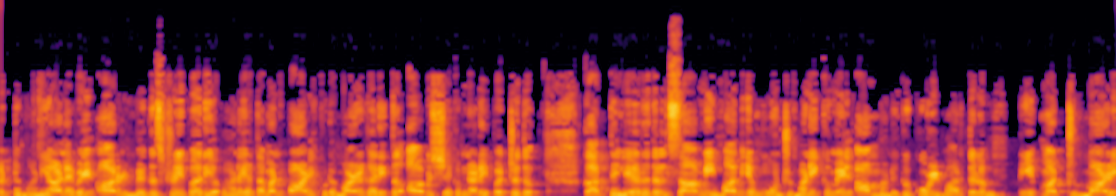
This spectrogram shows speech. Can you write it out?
எட்டு மணி அளவில் அருள்மிகு ஸ்ரீ பெரிய பெரியபாளையத்தம்மன் பாழ்குடம் அலங்கரித்து அபிஷேகம் நடைபெற்றது. கத்தி ஏறுதல் சாமி மதியம் மூன்று மணிக்கு மேல் அம்மனுக்கு கூழ்வார்த்தலும் மற்றும் மாலை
